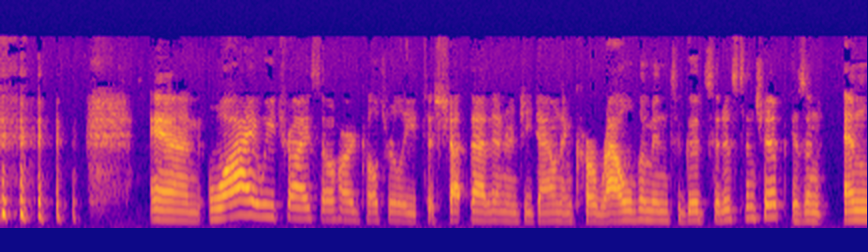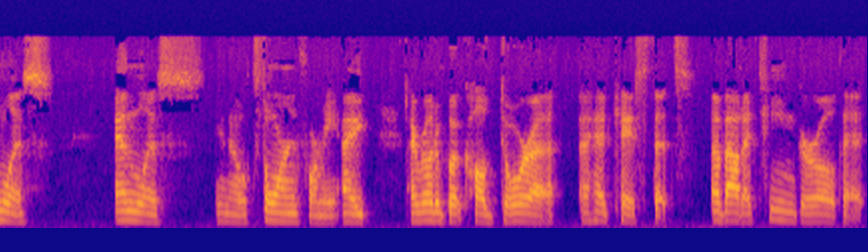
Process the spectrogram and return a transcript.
and why we try so hard culturally to shut that energy down and corral them into good citizenship is an endless, endless you know, thorn for me. I, I wrote a book called Dora, a head case that's about a teen girl that,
